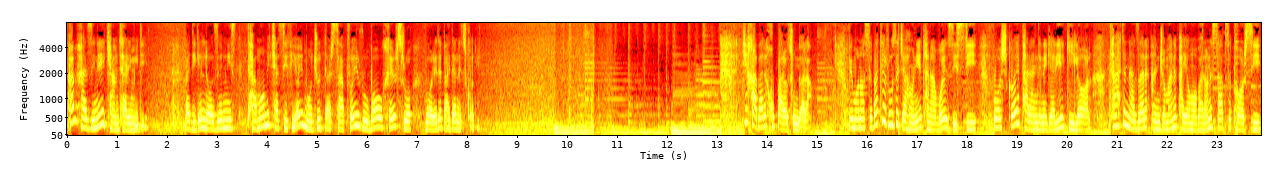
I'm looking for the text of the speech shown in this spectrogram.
هم هزینه کمتری میدی. و دیگه لازم نیست تمام کسیفی های موجود در صفرای روبا و خرس رو وارد بدنت کنی. یه خبر خوب براتون دارم. به مناسبت روز جهانی تنوع زیستی باشگاه پرندنگری گیلار تحت نظر انجمن پیامآوران سبز پارسی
